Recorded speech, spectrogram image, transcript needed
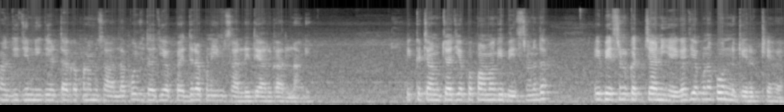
ਹਾਂਜੀ, ਜਿੰਨੀ ਦੇਰ ਤੱਕ ਆਪਣਾ ਮਸਾਲਾ ਭੁੱਜਦਾ ਜੀ, ਆਪਾਂ ਇੱਧਰ ਆਪਣੇ ਮਸਾਲੇ ਤਿਆਰ ਕਰ ਲਾਂਗੇ। ਇੱਕ ਚਮਚਾ ਜੀ ਆਪਾਂ ਪਾਵਾਂਗੇ ਬੇਸਣ ਦਾ। ਇਹ ਬੇਸਣ ਕੱਚਾ ਨਹੀਂ ਹੈਗਾ ਜੀ, ਆਪਣਾ ਭੁੰਨ ਕੇ ਰੱਖਿਆ ਹੈ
